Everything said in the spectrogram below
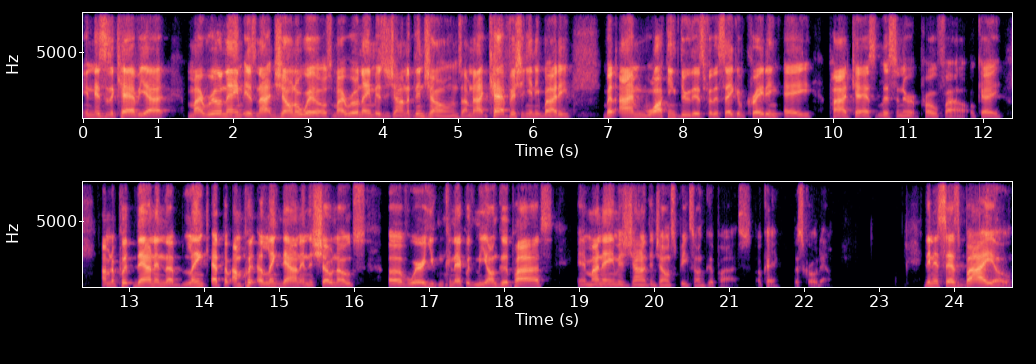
And this is a caveat My real name is not Jonah Wells. My real name is Jonathan Jones. I'm not catfishing anybody, but I'm walking through this for the sake of creating a podcast listener profile. Okay. I'm gonna put down in the link at the I'm put a link down in the show notes of where you can connect with me on Good Pods. And my name is Jonathan Jones Speaks on Good Pods. Okay, let's scroll down. Then it says bio.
